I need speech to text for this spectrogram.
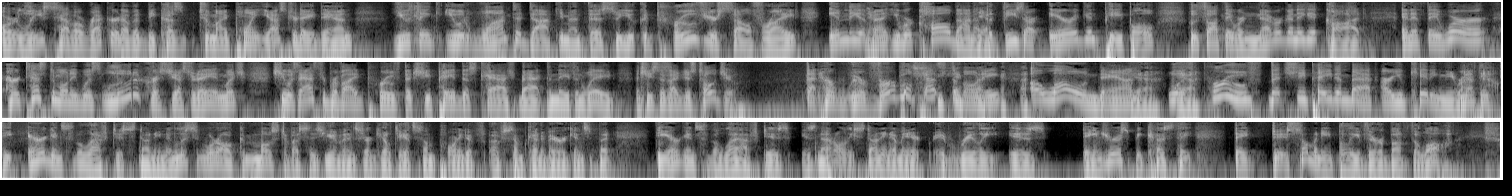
or at least have a record of it because to my point yesterday, Dan, you think you would want to document this so you could prove yourself right in the event you were called on it. But these are arrogant people who thought they were never going to get caught. And if they were, her testimony was ludicrous yesterday, in which she was asked to provide proof that she paid this cash back to Nathan Wade. And she says, I just told you. That her, her verbal testimony alone, Dan, Yeah, was yeah. proof that she paid him back. Are you kidding me right now, the, now? the arrogance of the left is stunning. And listen, we're all, most of us as humans are guilty at some point of, of some kind of arrogance. But the arrogance of the left is is not only stunning. I mean, it it really is dangerous because they they do, so many believe they're above the law.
